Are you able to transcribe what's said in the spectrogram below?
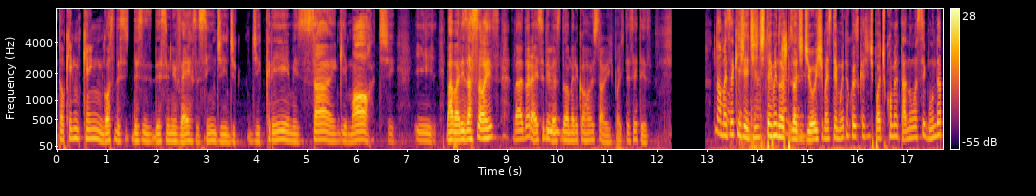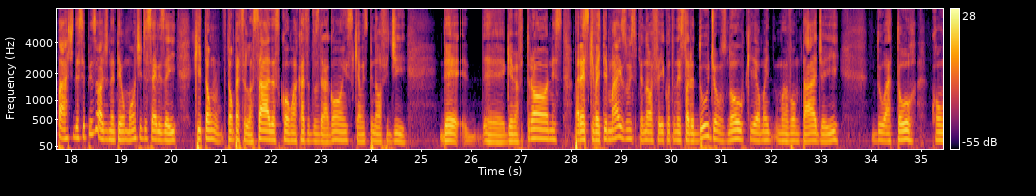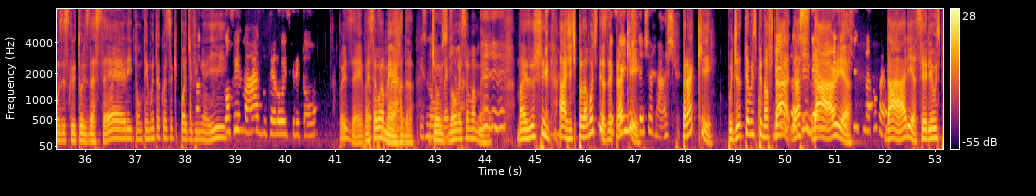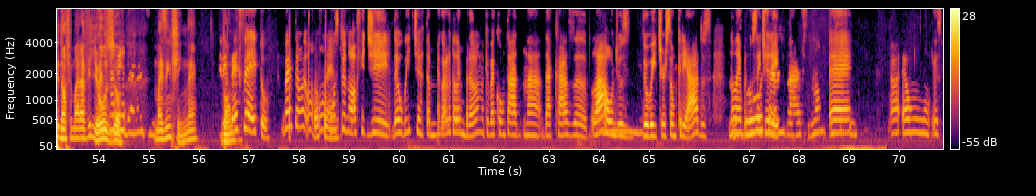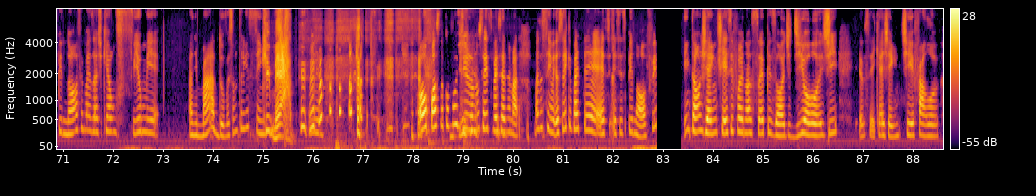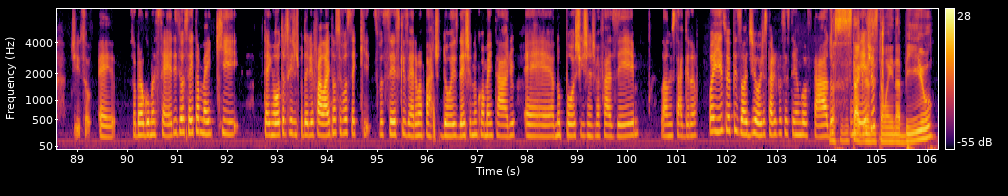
Então, quem, quem gosta desse, desse, desse universo, assim, de, de, de crimes, sangue, morte e barbarizações, vai adorar esse universo do American Horror Story, pode ter certeza. Não, mas aqui, gente, a gente terminou o episódio de hoje, mas tem muita coisa que a gente pode comentar numa segunda parte desse episódio, né? Tem um monte de séries aí que estão tão para ser lançadas, como A Casa dos Dragões, que é um spin-off de, de, de Game of Thrones. Parece que vai ter mais um spin-off aí contando a história do Jon Snow, que é uma, uma vontade aí do ator com os escritores da série. Então tem muita coisa que pode vir aí. Confirmado pelo escritor. Pois é, vai ser uma merda. Snow Jon Snow vai ser uma merda. Mas assim, ah, gente, pelo amor de Deus, né? Esse Pra quê? Deixa baixo. Pra quê? Podia ter um spin-off da, da, da não não, velho. Da Arya seria um spin-off Na maravilhoso. verdade, Mas enfim, né? seria Bom. perfeito. Vai ter um, um- um, spin-off de The Witcher também, agora que eu tô lembrando, que vai contar na, da casa lá onde os The Witcher são criados. Não Dos lembro, não sei direito. Não, É, esqueci. é é um spin-off, mas acho que é um filme animado. Vai ser um trem assim. Que merda! Ou posso estar confundindo, eu não sei se vai ser animado. Mas assim, eu sei que vai ter esse, esse spin-off. Então, gente, esse foi o nosso episódio de hoje. Eu sei que a gente falou é, sobre algumas séries. Eu sei também que tem outras que a gente poderia falar. Então, se, você, se vocês quiserem uma parte 2, deixe no comentário, é, no post que a gente vai fazer lá no Instagram. Foi isso o episódio de hoje. Espero que vocês tenham gostado. Nossos Um Instagrams beijo. estão aí na bio.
